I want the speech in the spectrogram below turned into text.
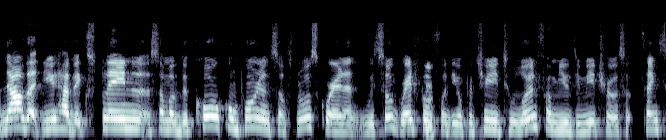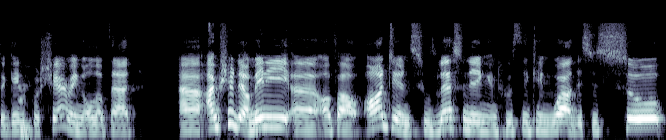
now that you have explained some of the core components of Law Squared, and we're so grateful mm. for the opportunity to learn from you, Demetrio. So thanks again mm. for sharing all of that. I'm sure there are many of our audience who's listening and who's thinking, "Wow, this is so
